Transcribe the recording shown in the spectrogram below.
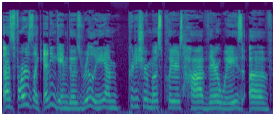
as far as like any game goes, really, I'm pretty sure most players have their ways of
